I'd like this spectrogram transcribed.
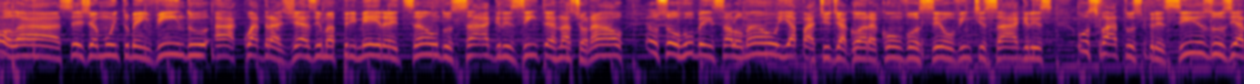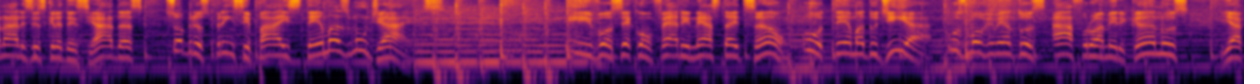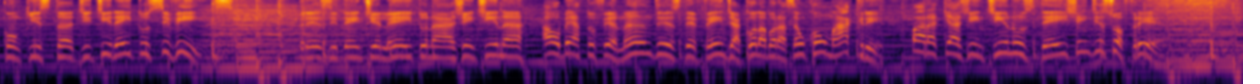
Olá, seja muito bem-vindo à 41ª edição do Sagres Internacional. Eu sou Rubens Salomão e a partir de agora com você, ouvinte Sagres, os fatos precisos e análises credenciadas sobre os principais temas mundiais. E você confere nesta edição o tema do dia: os movimentos afro-americanos e a conquista de direitos civis. Presidente eleito na Argentina, Alberto Fernandes defende a colaboração com Macri para que argentinos deixem de sofrer.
